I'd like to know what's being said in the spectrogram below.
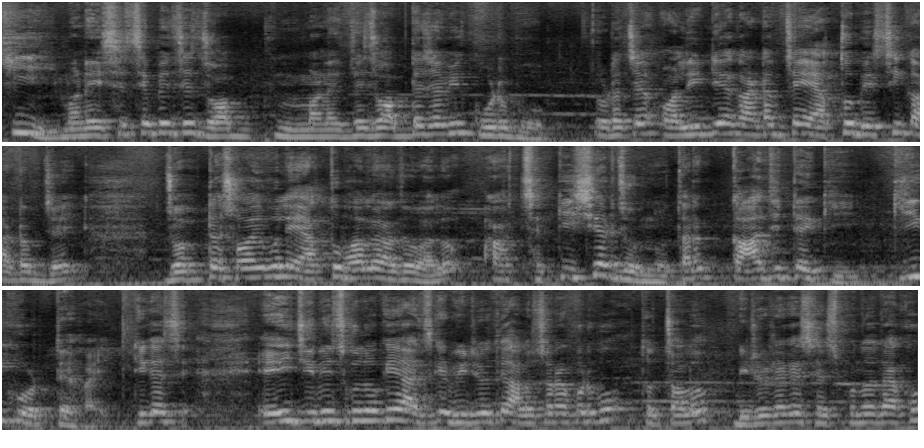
কি মানে এসএসএফে যে জব মানে যে জবটা যে আমি করব, ওটা যে অল ইন্ডিয়া কাট অফ যায়, এত বেশি কাট অফ যায় জবটা সবাই বলে এত ভালো এত ভালো আচ্ছা কিসের জন্য, তার কাজটা কি কি করতে হয়, ঠিক আছে? এই জিনিসগুলোকে আজকে ভিডিওতে আলোচনা করব, তো চলো ভিডিওটাকে শেষ পর্যন্ত দেখো,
